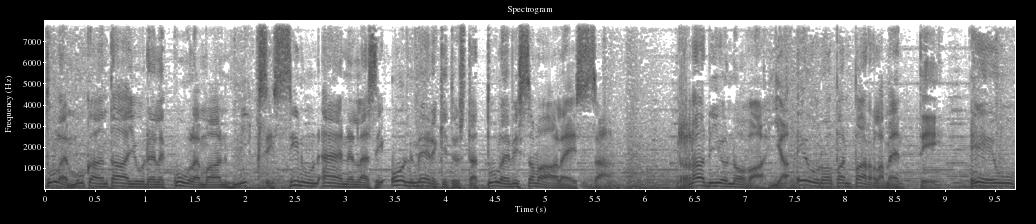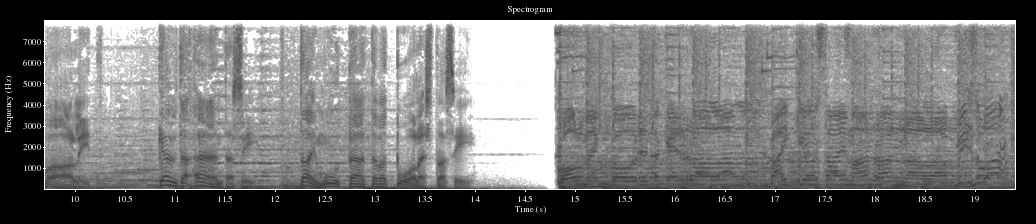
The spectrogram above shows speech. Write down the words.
Tule mukaan taajuudelle kuulemaan, miksi sinun äänelläsi on merkitystä tulevissa vaaleissa. Radio Nova ja Euroopan parlamentti. EU-vaalit. Käytä ääntäsi. Tai muut päättävät puolestasi. Kolme kohdetta kerralla, kaikki on Saimaan rannalla. Visulahti!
